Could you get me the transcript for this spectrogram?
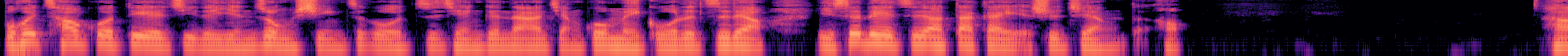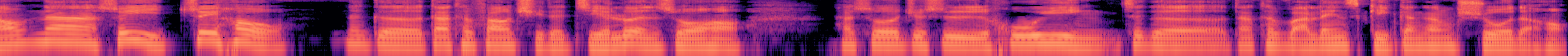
不会超过第二季的严重性。这个我之前跟大家讲过，美国的资料、以色列资料大概也是这样的哈。好，那所以最后那个 Dr. Fauci 的结论说哈，他说就是呼应这个 Dr. Valensky 刚刚说的哈，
